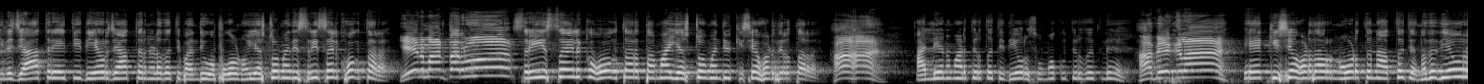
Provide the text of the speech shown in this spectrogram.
ಇಲ್ಲಿ ಜಾತ್ರೆ ಐತಿ ದೇವ್ರ ಜಾತ್ರೆ ನಡೆದತಿ ಬಂದಿ ಒಪ್ಕೊಂಡು ಎಷ್ಟೋ ಮಂದಿ ಶ್ರೀಶೈಲಕ್ಕೆ ಹೋಗ್ತಾರ. ಏನ್ ಮಾಡ್ತಾರು ಶ್ರೀಶೈಲಕ್ಕೆ ಹೋಗ್ತಾರ ತಮ್ಮ ಎಷ್ಟೋ ಮಂದಿ ಕಿಸೆ ಹೊಡೆದಿರ್ತಾರ. ಹಾ ಹಾ. ಅಲ್ಲೇನು ಮಾಡ್ತಿರ್ತೈತಿ ದೇವ್ರು ಸುಮ್ಮ ಕೂತಿರ್ತೈತ್ಲೆ. ಹಾ ಬೇಕಲ್ಲ? ಏ ಕಿಸೆ ಹೊಡೆದವ್ರು ನೋಡ್ತಾನ ಹತ್ತೈತಿ ಅನ್ನದ ದೇವ್ರ.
